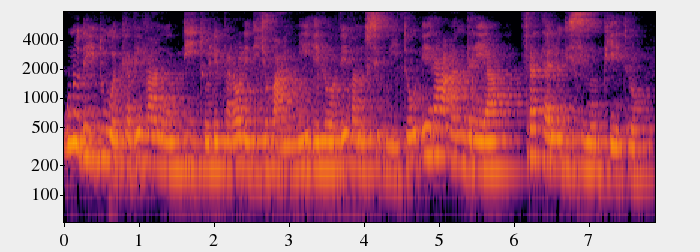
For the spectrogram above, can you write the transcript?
Uno dei due che avevano udito le parole di Giovanni e lo avevano seguito era Andrea, fratello di Simon Pietro.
